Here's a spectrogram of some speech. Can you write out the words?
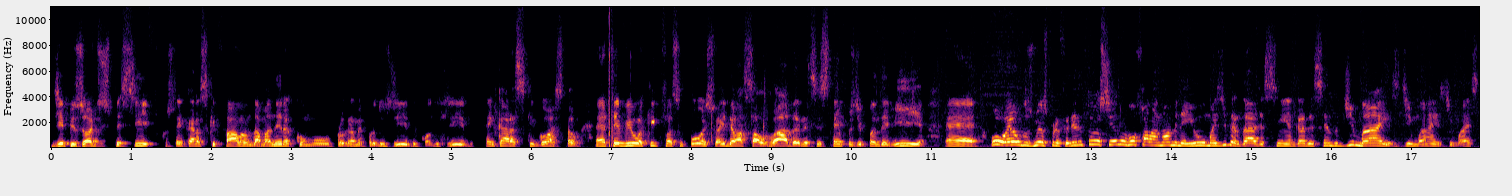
de episódios específicos, tem caras que falam da maneira como o programa é produzido, conduzido, tem caras que gostam. é, teve um aqui que falou assim: isso aí deu uma salvada nesses tempos de pandemia, é, ou é um dos meus preferidos, então assim, eu não vou falar nome nenhum, mas de verdade, assim, agradecendo demais, demais, demais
